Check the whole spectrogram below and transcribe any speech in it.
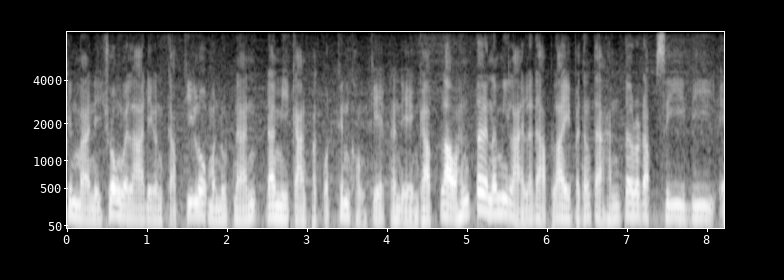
ขึ้นมาในช่วงเวลาเดียวกันกับที่โลกมนุษย์นั้น ได้มีการปรากฏขึ้นของเกตนั่นเองครับ เหล่าฮันเตอร์นั้นมีหลายระดับไล่ไปตั้งแต่ฮันเตอร์ระดับ C B A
